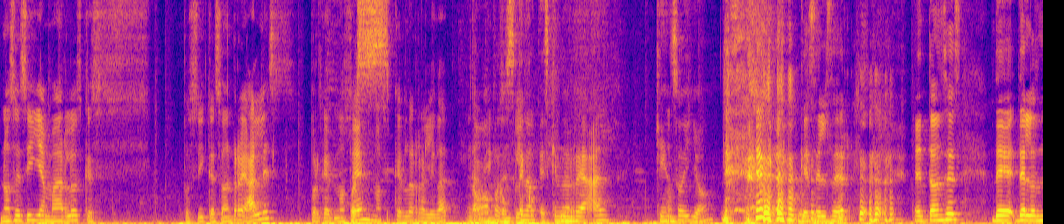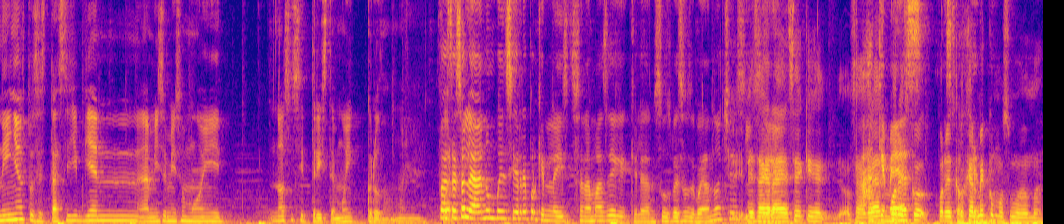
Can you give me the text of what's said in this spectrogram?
No sé si llamarlos que pues sí que son reales, porque no sé, Pues- no sé qué es la realidad. No, pues es que complejo. no, es que no es real. ¿Quién soy yo? que es el ser. Entonces, de, de los niños, pues está así bien. A mí se me hizo muy. No sé si triste, muy crudo. Muy Pues fuerte. eso le dan un buen cierre porque no le dicen nada más de que le dan sus besos de buenas noches. Les agradece que, o sea, Ah, gracias que me por, esco- por escogerme. como su mamá.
